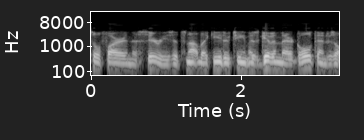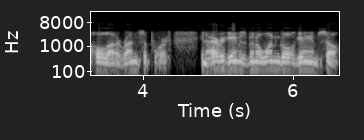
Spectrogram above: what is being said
so far in this series, it's not like either team has given their goaltenders a whole lot of run support. You know, every game has been a one goal game, so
